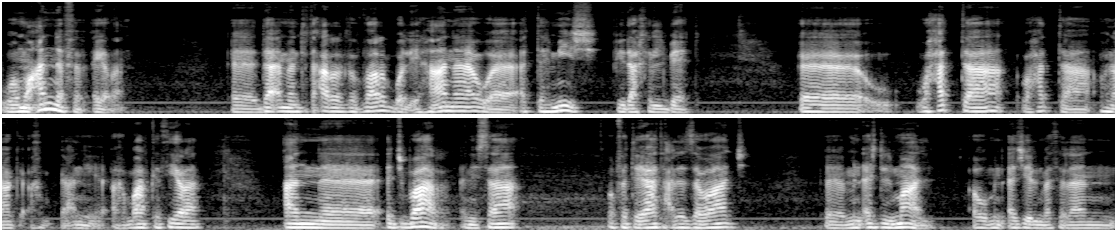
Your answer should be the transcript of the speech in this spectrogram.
ومعنفة أيضا. دائما تتعرض للضرب والإهانة والتهميش في داخل البيت. وحتى وحتى هناك يعني أخبار كثيرة عن إجبار النساء وفتيات على الزواج من أجل المال أو من أجل مثلا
